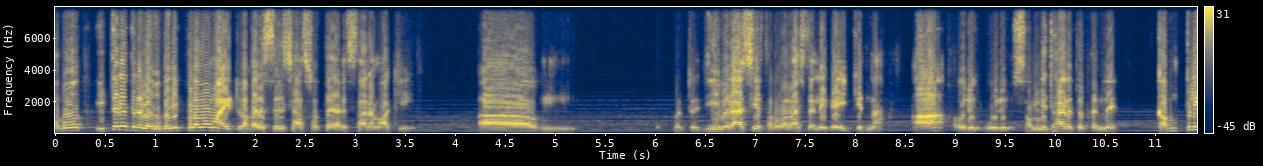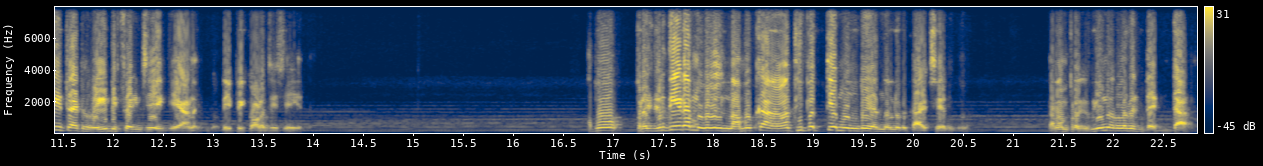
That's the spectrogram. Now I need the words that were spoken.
അപ്പോ ഇത്തരത്തിലുള്ള ഉപരിപ്ലവമായിട്ടുള്ള പരിസ്ഥിതി ശാസ്ത്രത്തെ അടിസ്ഥാനമാക്കി മറ്റേ ജീവരാശിയെ സർവനാശത്തിലേക്ക് അയക്കുന്ന ആ ഒരു ഒരു സംവിധാനത്തെ തന്നെ കംപ്ലീറ്റ് ആയിട്ട് റീഡിഫൈൻ ചെയ്യുകയാണ് ഡി പി കോളേജ് ചെയ്യുന്നത്. അപ്പോ പ്രകൃതിയുടെ മുകളിൽ നമുക്ക് ആധിപത്യമുണ്ട് എന്നുള്ളൊരു കാഴ്ചയായിരുന്നു കാരണം പ്രകൃതി എന്നുള്ളത് ഡെഡാണ്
